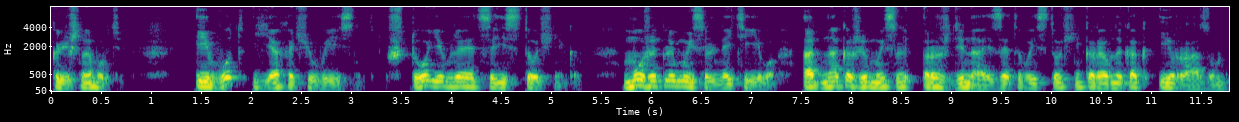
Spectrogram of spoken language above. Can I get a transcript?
Кришнамурти. И вот я хочу выяснить, что является источником. Может ли мысль найти его? Однако же мысль рождена из этого источника, равно как и разум.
